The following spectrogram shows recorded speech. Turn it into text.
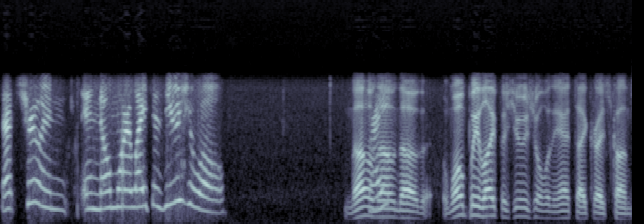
that's true and and no more life as usual. No, Right? no, no. It won't be life as usual when the Antichrist comes.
